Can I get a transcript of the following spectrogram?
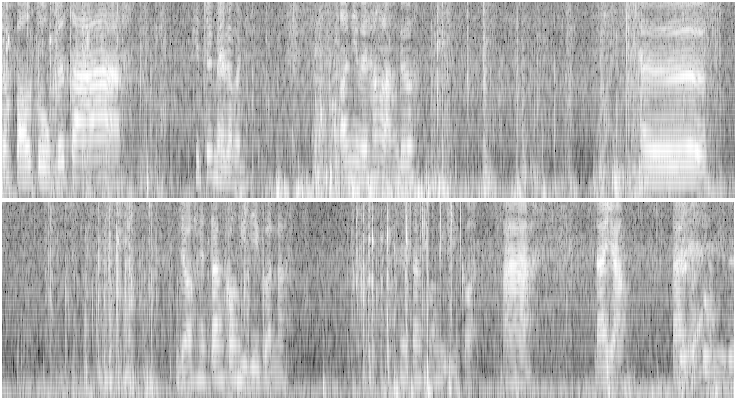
กระเป๋าตกเด้อจ้าเฮ็ดจังไหนล่ะบัดนี้เอานี่ไว้ข้างหลังเด้อเออ เดี๋ยวให้ตั้งกล้องดีๆก่อนนะ ให้ตั้งกล้องดีๆก่อน อ่า ได้ยังได้เดี๋ยวแล้วตรงนี้ได้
